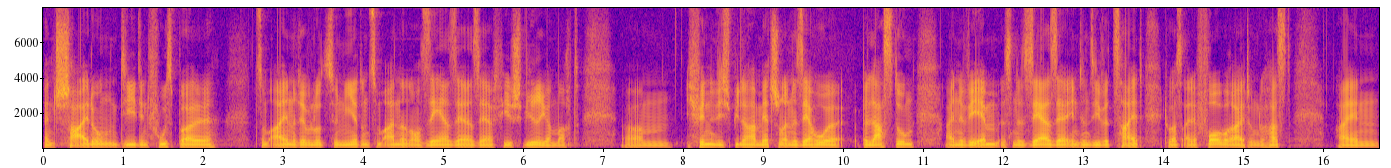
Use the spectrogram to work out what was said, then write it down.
Entscheidung, die den Fußball zum einen revolutioniert und zum anderen auch sehr, sehr, sehr viel schwieriger macht. Ähm, ich finde, die Spieler haben jetzt schon eine sehr hohe Belastung. Eine WM ist eine sehr, sehr intensive Zeit. Du hast eine Vorbereitung, du hast ein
